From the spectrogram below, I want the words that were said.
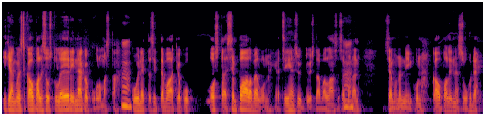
ikään kuin se kaupallisuus tulee eri näkökulmasta mm. kuin että sitten vaan, että joku ostaisi sen palvelun ja että siihen syntyisi tavallaan se semmoinen, mm. semmoinen niin kuin kaupallinen suhde.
